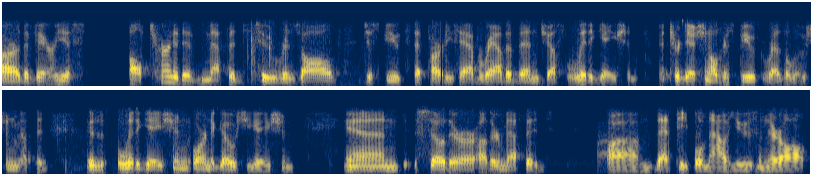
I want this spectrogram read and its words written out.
are the various alternative methods to resolve disputes that parties have rather than just litigation. The traditional dispute resolution method is litigation or negotiation. And so there are other methods um, that people now use, and they're all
